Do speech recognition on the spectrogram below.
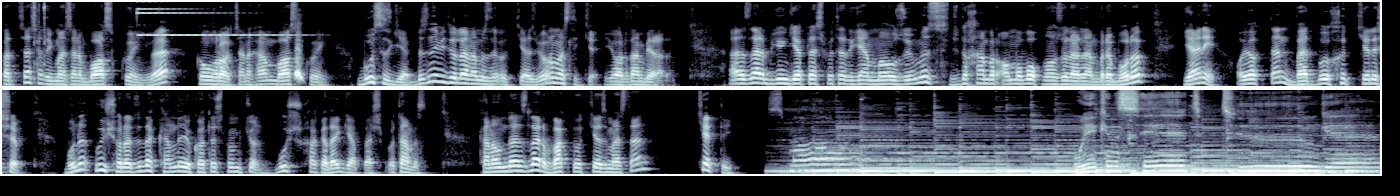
podpisatsiya tugmasini bosib qo'ying va qo'ng'iroqchani ham bosib qo'ying bu sizga bizni videolarimizni o'tkazib yubormaslikka yordam beradi. Azizlar bugun gaplashib o'tadigan mavzuyimiz juda ham bir ommabop mavzulardan biri bo'lib ya'ni oyoqdan badbo'y hid kelishi. Buni uy sharoitida qanday yo'qotish mumkin? Bu haqida gaplashib o'tamiz. Kanalimda azizlar vaqt o'tkazmasdan ketdik We can sit together.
